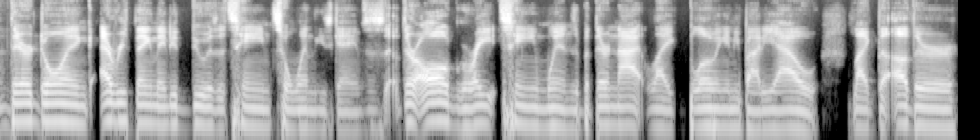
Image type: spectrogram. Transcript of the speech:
They're doing everything they need to do as a team to win these games. They're all great team wins, but they're not like blowing anybody out like the other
